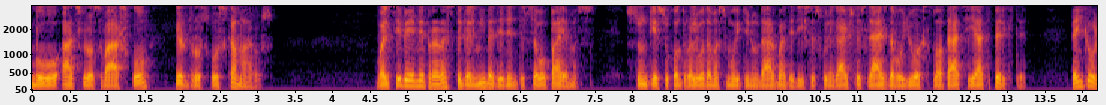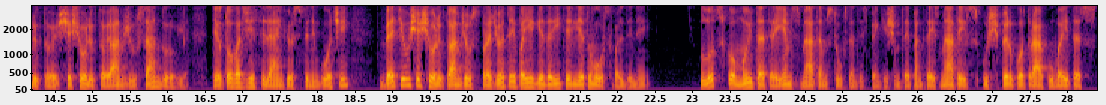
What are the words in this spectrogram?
Buvo atskiros vaško ir druskos kamarus. Valstybė ėmė prarasti galimybę didinti savo pajamas. Sunkiai sukontroliuodamas muitinių darbą, didysis kunigaikštis leisdavo jų eksploataciją atpirkti. 15-16 amžių sandūroje dėl to varžėsi Lenkijos piniguočiai, bet jau 16 amžiaus pradžioje tai pajėgė daryti ir Lietuvos valdiniai. Lucko muitą trejiems metams 1505 metais užpirko trakų vaitas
